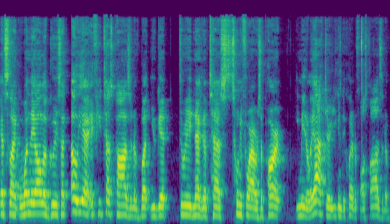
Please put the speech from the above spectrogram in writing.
it's like when they all agree, it's like, oh yeah, if you test positive, but you get three negative tests 24 hours apart immediately after, you can declare the false positive.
